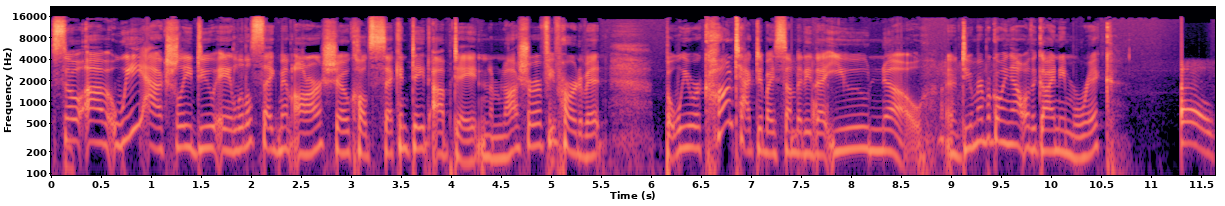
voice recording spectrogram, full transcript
So um, we actually do a little segment on our show called Second Date Update, and I'm not sure if you've heard of it, but we were contacted by somebody that you know. Uh, do you remember going out with a guy named Rick? Oh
